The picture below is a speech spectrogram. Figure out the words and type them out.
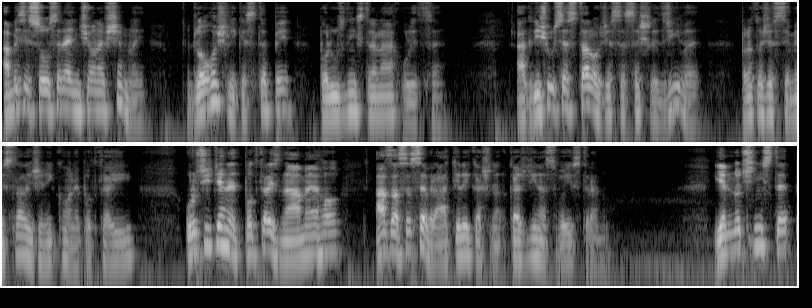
Aby si sousedé ničeho nevšimli, dlouho šli ke stepy po různých stranách ulice. A když už se stalo, že se sešli dříve, protože si mysleli, že nikoho nepotkají, určitě hned potkali známého a zase se vrátili každý na svoji stranu. Jen noční step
